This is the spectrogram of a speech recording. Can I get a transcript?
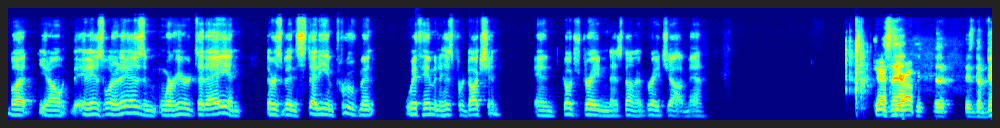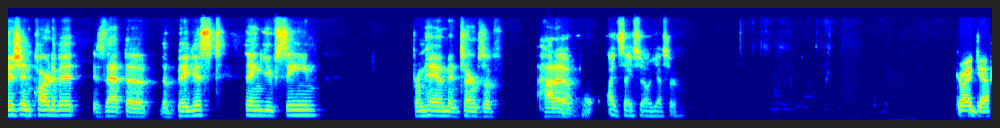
But, you know, it is what it is. And we're here today. And there's been steady improvement with him and his production. And Coach Drayton has done a great job, man. Jeff, is that is the, is the vision part of it? Is that the the biggest thing you've seen from him in terms of how to? Yeah, I'd say so. Yes, sir. Go ahead, Jeff.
